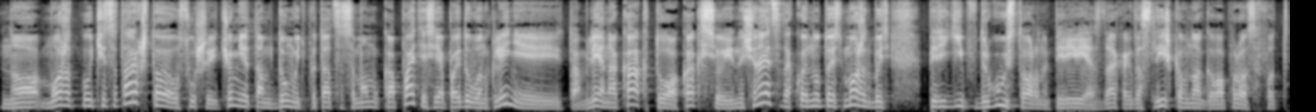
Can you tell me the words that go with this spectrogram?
Но может получиться так, что, слушай, что мне там думать, пытаться самому копать, если я пойду вон к Лене, и там, Лена, а как то, а как все? И начинается такой, ну, то есть, может быть, перегиб в другую сторону, перевес, да, когда слишком много вопросов. Вот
